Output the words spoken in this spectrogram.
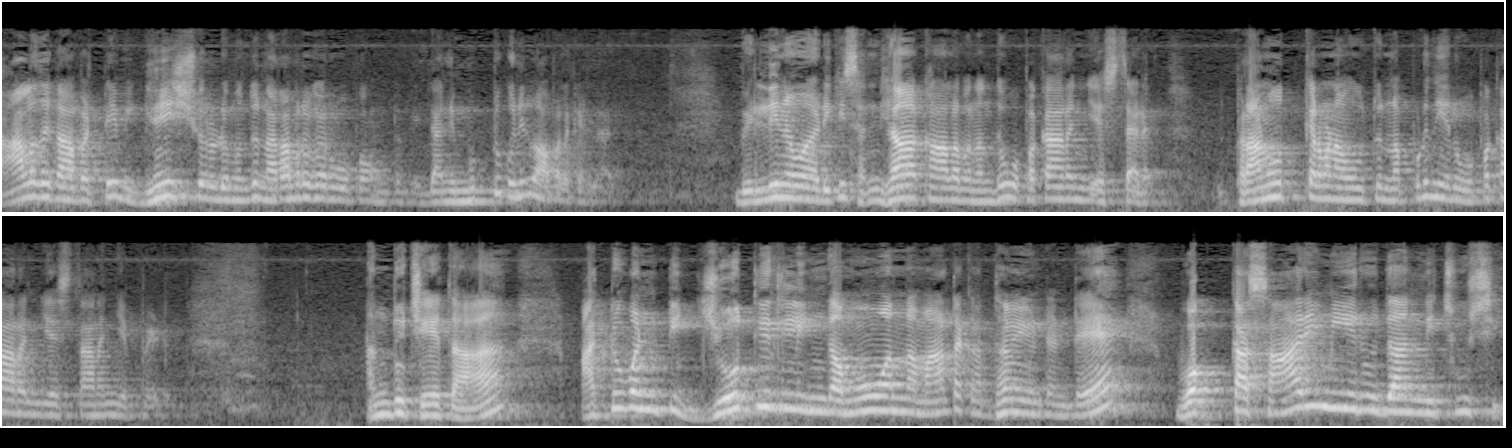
చాలదు కాబట్టి విఘ్నేశ్వరుడి ముందు నరమృగ రూపం ఉంటుంది. దాన్ని ముట్టుకుని లోపలికి వెళ్ళాలి. వెళ్ళిన వాడికి సంధ్యాకాలమునందు ఉపకారం చేస్తాడు. ప్రాణోత్క్రమణ అవుతున్నప్పుడు నేను ఉపకారం చేస్తానని చెప్పాడు. అందుచేత అటువంటి జ్యోతిర్లింగము అన్న మాటకు అర్థం ఏమిటంటే ఒక్కసారి మీరు దాన్ని చూసి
